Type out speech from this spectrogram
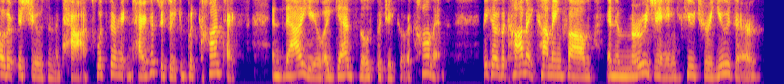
other issues in the past. What's their entire history? So you can put context and value against those particular comments. Because a comment coming from an emerging future user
